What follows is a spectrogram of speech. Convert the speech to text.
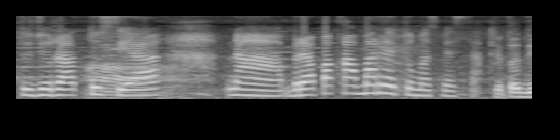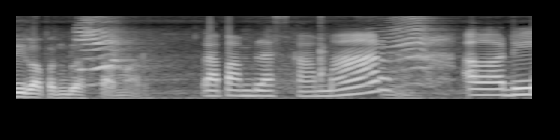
700 ya. Ah. Nah, berapa kamarnya tuh Mas Besta? Kita di 18 kamar. 18 kamar eh, di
